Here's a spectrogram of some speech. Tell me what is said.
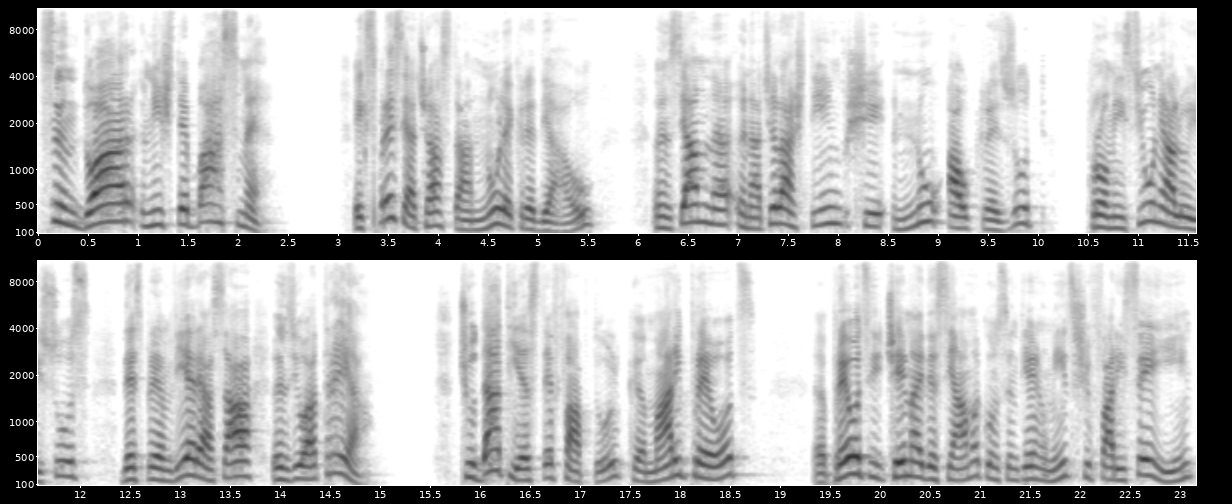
Sunt doar niște basme. Expresia aceasta nu le credeau, înseamnă în același timp și nu au crezut promisiunea lui Isus despre învierea sa în ziua a treia. Ciudat este faptul că mari preoți, preoții cei mai de seamă, cum sunt ei numiți, și fariseii,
